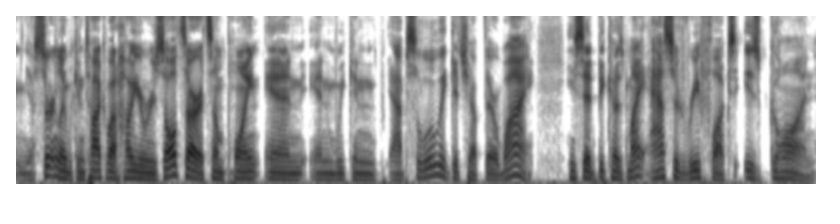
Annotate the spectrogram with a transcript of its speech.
you know, certainly we can talk about how your results are at some point, and and we can absolutely get you up there. Why? He said because my acid reflux is gone.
